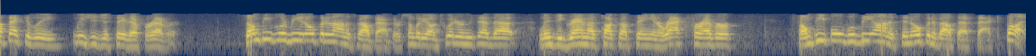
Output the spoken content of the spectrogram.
Effectively, we should just stay there forever. Some people are being open and honest about that. There's somebody on Twitter who said that. Lindsey Graham has talked about staying in Iraq forever. Some people will be honest and open about that fact. But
